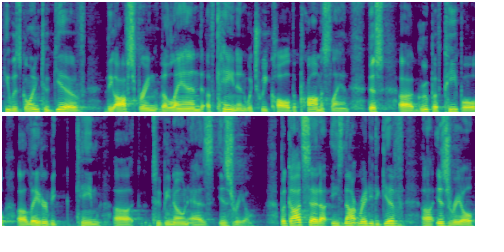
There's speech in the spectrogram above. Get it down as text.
he was going to give the offspring the land of Canaan, which we call the promised land. This uh, group of people uh, later became uh, to be known as Israel. But God said uh, He's not ready to give uh, Israel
